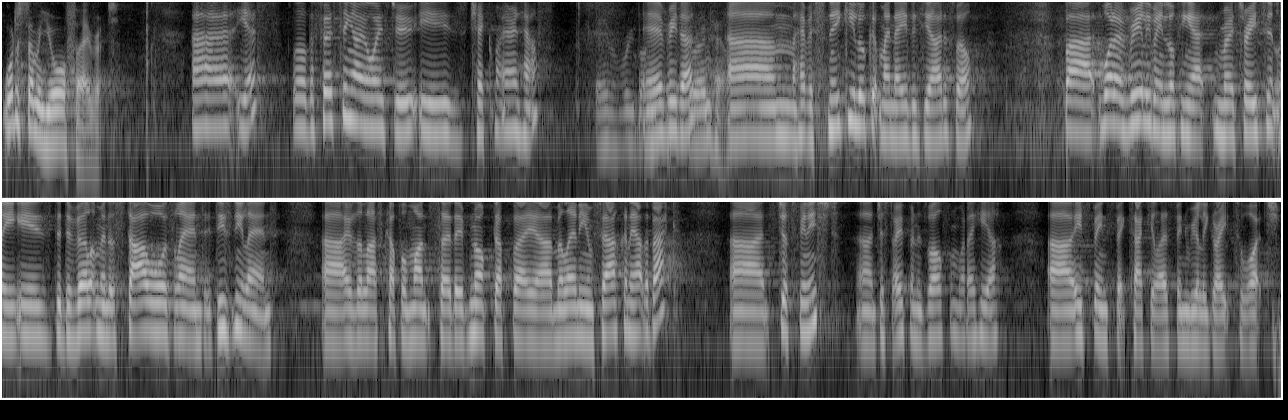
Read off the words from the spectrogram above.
What are some of your favourites? Uh, yes. Well, the first thing I always do is check my own house. Everybody Every does. Um, I have a sneaky look at my neighbour's yard as well. But what I've really been looking at most recently is the development of Star Wars Land at Disneyland uh, over the last couple of months. So they've knocked up a uh, Millennium Falcon out the back. Uh, it's just finished, uh, just open as well, from what I hear. Uh, it's been spectacular. It's been really great to watch.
